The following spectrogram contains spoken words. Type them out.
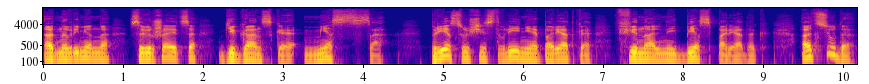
Одновременно совершается гигантское месса, пресуществление порядка в финальный беспорядок. Отсюда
